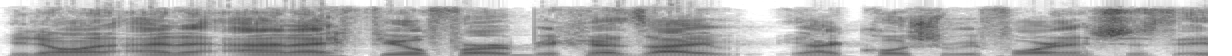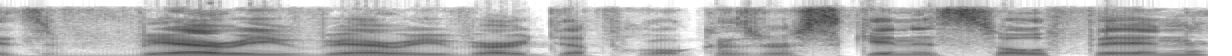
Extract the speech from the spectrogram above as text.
you know, and and I feel for her because I I coached her before, and it's just it's very very very difficult because her skin is so thin,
